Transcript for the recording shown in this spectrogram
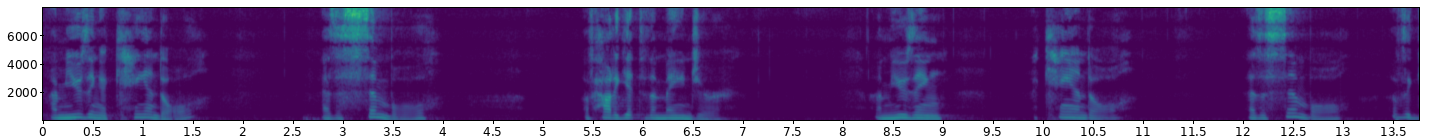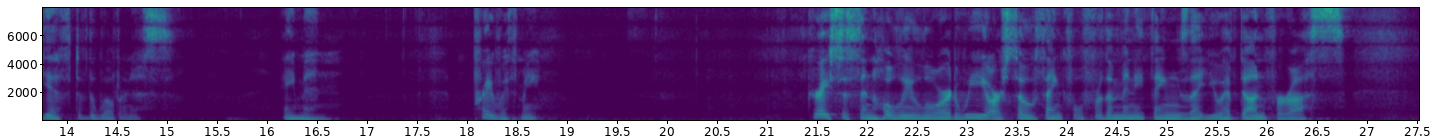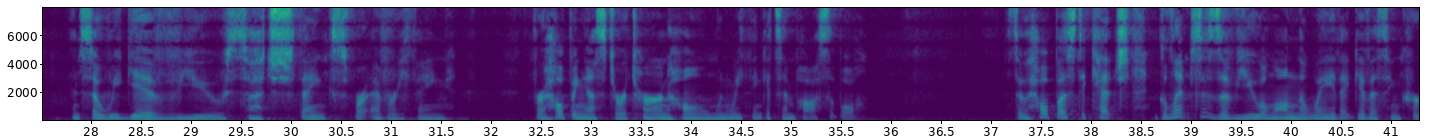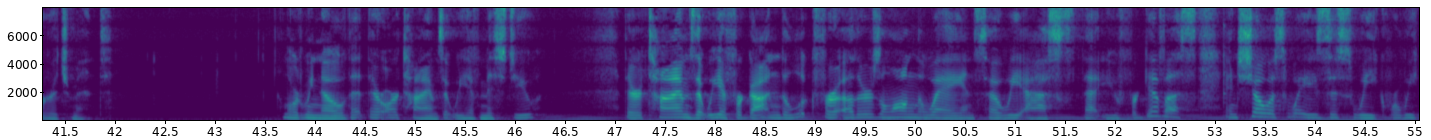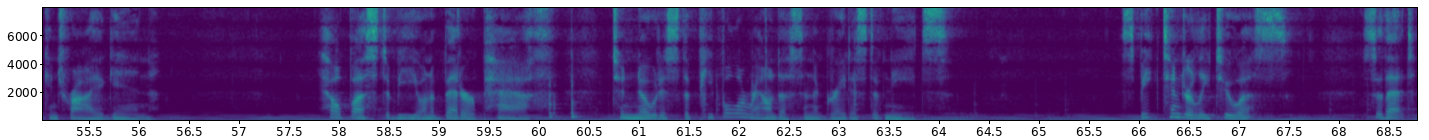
I'm using a candle as a symbol of how to get to the manger. I'm using a candle as a symbol of the gift of the wilderness. Amen. Pray with me. Gracious and holy Lord, we are so thankful for the many things that you have done for us. And so we give you such thanks for everything for helping us to return home when we think it's impossible. So help us to catch glimpses of you along the way that give us encouragement. Lord, we know that there are times that we have missed you, There are times that we have forgotten to look for others along the way, and so we ask that you forgive us and show us ways this week where we can try again. Help us to be on a better path to notice the people around us in the greatest of needs. Speak tenderly to us so that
